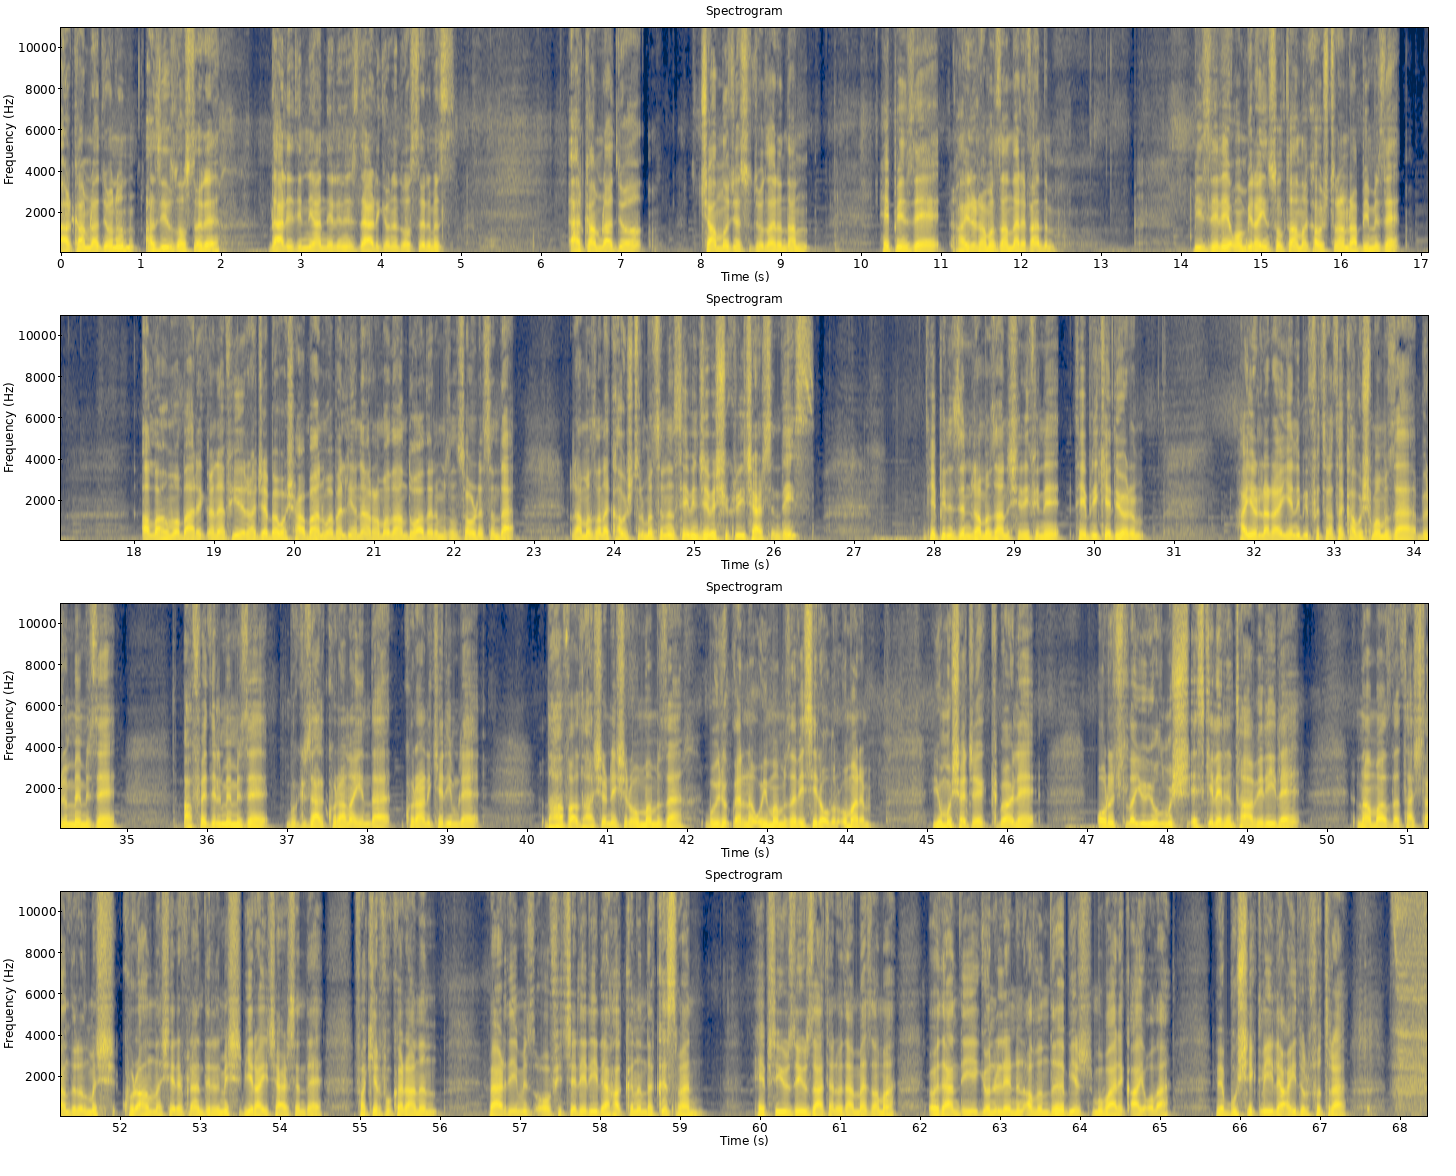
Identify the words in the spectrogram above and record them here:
Arkam Radyo'nun aziz dostları, değerli dinleyenlerimiz, değerli gönül dostlarımız, Erkam Radyo Çamlıca stüdyolarından hepinize hayırlı Ramazanlar efendim. Bizleri 11 ayın sultanına kavuşturan Rabbimize Allahümme barik lana fi Recebe ve Şaban ve belliyana Ramazan dualarımızın sonrasında Ramazan'a kavuşturmasının sevinci ve şükrü içerisindeyiz. Hepinizin Ramazan-ı Şerifini tebrik ediyorum. Hayırlara, yeni bir fıtrata kavuşmamıza, bürünmemize, affedilmemize, bu güzel Kur'an ayında Kur'an-ı Kerim'le daha fazla haşır neşir olmamıza, buyruklarına uymamıza vesile olur umarım. Yumuşacık böyle oruçla yuyulmuş eskilerin tabiriyle namazla taçlandırılmış, Kur'an'la şereflendirilmiş bir ay içerisinde fakir fukaranın verdiğimiz o fitreleriyle hakkının da kısmen hepsi yüzde yüz zaten ödenmez ama ödendiği, gönüllerinin alındığı bir mübarek ay ola ve bu şekliyle Aydül Fıtra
